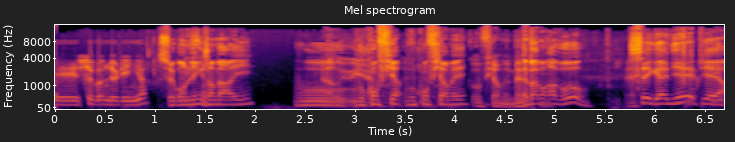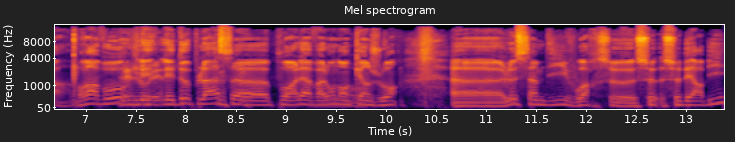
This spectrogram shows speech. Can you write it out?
Et seconde ligne. Seconde ligne, Jean-Marie? Vous, vous, confir- vous confirmez? Confirme. Même Eh ben si- bravo c'est gagné, Pierre. Bravo. Les, les deux places euh, pour aller à Vallon dans 15 jours. Euh, le samedi, voir ce, ce, ce derby.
